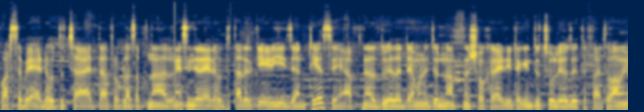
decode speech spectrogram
হোয়াটসঅ্যাপে অ্যাড হতে চায়, তারপর প্লাস আপনার মেসেঞ্জারে অ্যাড হতে, তাদেরকে এড়িয়ে যান, ঠিক আছে? আপনার দুই হাজার ডায়মন্ডের জন্য আপনার শখের আইডিটা কিন্তু চলেও যেতে পারে। তো আমি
